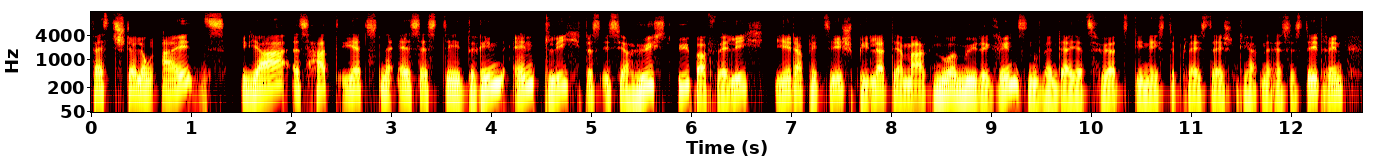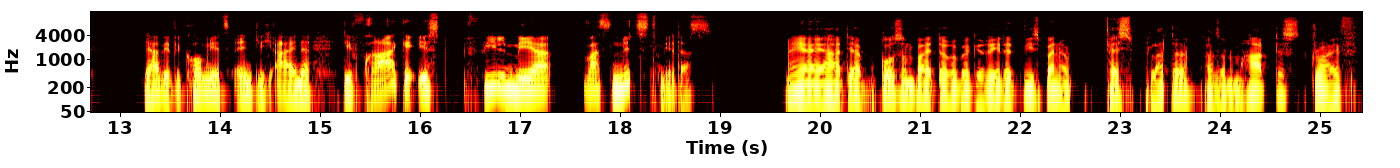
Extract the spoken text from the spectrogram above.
Feststellung 1, ja, es hat jetzt eine SSD drin, endlich, das ist ja höchst überfällig. Jeder PC-Spieler, der mag nur müde grinsen, wenn der jetzt hört, die nächste PlayStation, die hat eine SSD drin. Ja, wir bekommen jetzt endlich eine. Die Frage ist vielmehr, was nützt mir das? Naja, er hat ja groß und weit darüber geredet, wie es bei einer Festplatte, also einem Harddisk Drive,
